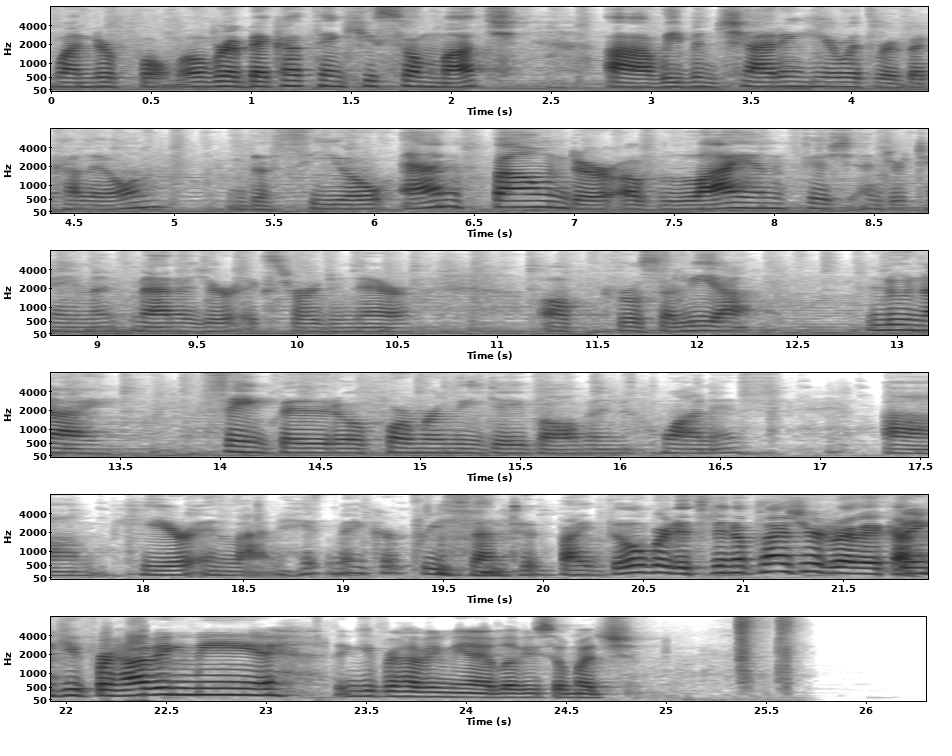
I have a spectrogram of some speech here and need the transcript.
Wonderful. Well, Rebecca, thank you so much. Uh, we've been chatting here with Rebecca Leon, the CEO and founder of Lionfish Entertainment, manager extraordinaire of Rosalia, Lunay, St. Pedro, formerly J Balvin, Juanes, um, here in Latin Hitmaker, presented by Billboard. It's been a pleasure, Rebecca. Thank you for having me. Thank you for having me. I love you so much.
